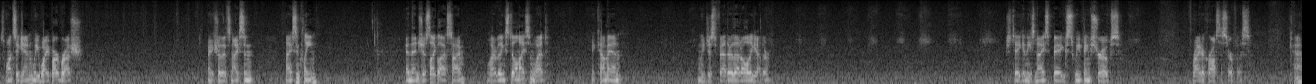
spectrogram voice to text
is once again, we wipe our brush. Make sure that's nice and nice and clean. And then just like last time, while everything's still nice and wet, we come in and We just feather that all together. Just taking these nice big sweeping strokes right across the surface. Okay.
